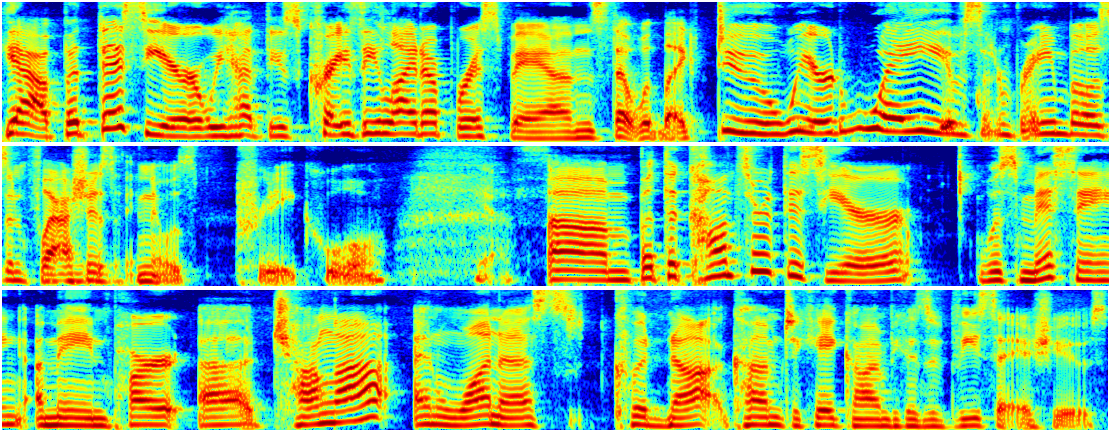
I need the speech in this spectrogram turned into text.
Yeah, but this year we had these crazy light up wristbands that would like do weird waves and rainbows and flashes, and it was pretty cool. Yes. Um, but the concert this year was missing a main part. Uh, Chungha and Oneus could not come to KCON because of visa issues.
